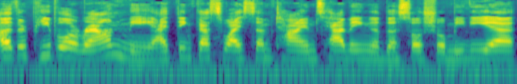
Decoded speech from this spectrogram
other people around me. I think that's why sometimes having the social media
